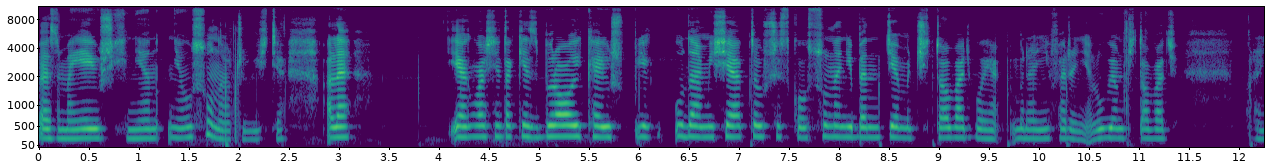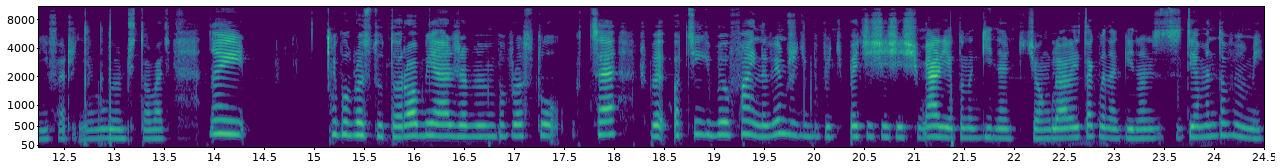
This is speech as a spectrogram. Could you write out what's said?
wezmę je, już ich nie, nie usunę oczywiście. Ale jak właśnie takie zbrojkę już jak uda mi się, to już wszystko usunę, nie będziemy cheatować, bo ja, renifery nie lubią cheatować. Renifery nie lubią cheatować. No i, i po prostu to robię, żebym po prostu chcę, żeby odcinki były fajne. Wiem, że niby będziecie się śmiali, jak będę ginąć ciągle, ale i tak będę ginąć z diamentowymi.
